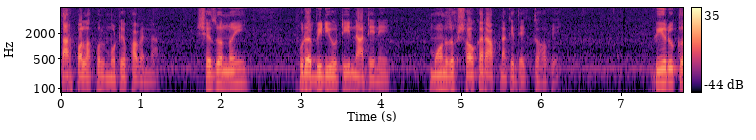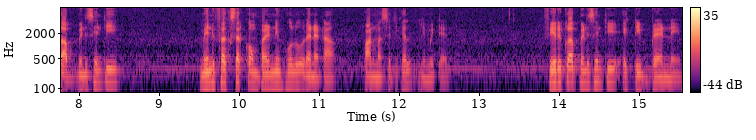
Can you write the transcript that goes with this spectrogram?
তার ফলাফল মোটেও পাবেন না। সেজন্যই পুরো ভিডিওটি না টেনে মনোযোগ সহকারে আপনাকে দেখতে হবে। পিওরু ক্লাব মেডিসিনটি ম্যানুফ্যাকচার কোম্পানির নেম হলো রেনেটা ফার্মাসিউটিক্যাল লিমিটেড পিওরু ক্লাব মেডিসিনটি একটি ব্র্যান্ড নেম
